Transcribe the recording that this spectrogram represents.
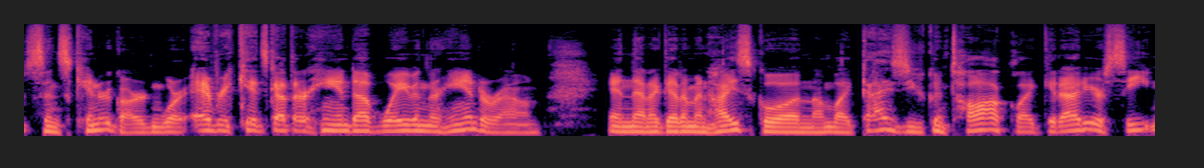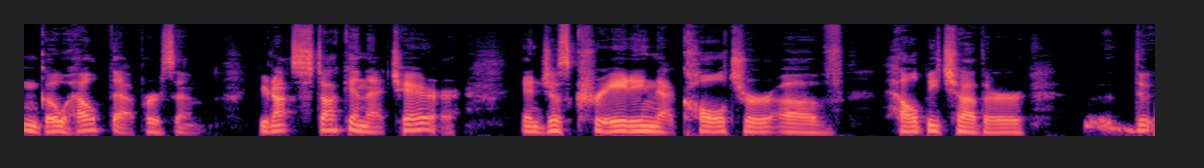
since kindergarten where every kid's got their hand up waving their hand around. And then i get them in high school and i'm like guys you can talk like get out of your seat and go help that person you're not stuck in that chair and just creating that culture of help each other de-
